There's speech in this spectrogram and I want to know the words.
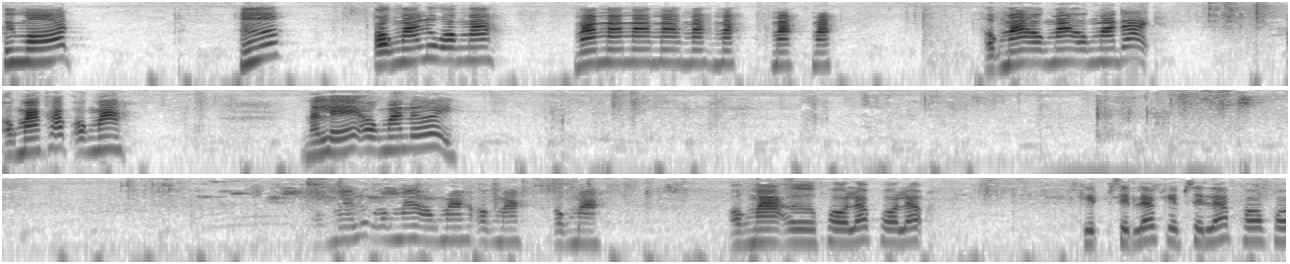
พี่มดฮะออกมาลูกออกมา มามามามามามามามาออกมาออกมาออกมาได้ ออกมาครับออกมานั่นแหละออกมาเลย ออกมาลูกออกมาออกมาออกมาออกมา ออกมาเออพอแล้วพอแล้ว เก็บเสร็จแล้วเก็บเสร็จแล้วพอพอ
